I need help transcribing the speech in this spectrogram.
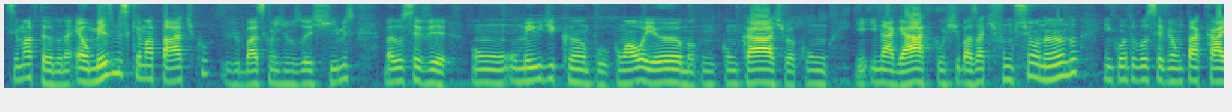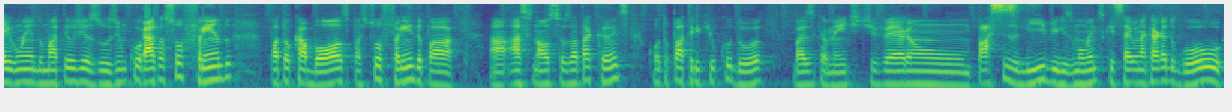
se matando, né? É o mesmo esquema tático, basicamente nos dois times, mas você vê um, um meio de campo com Aoyama, com, com Kashiwa, com Inagaki, com Shibazaki funcionando, enquanto você vê um Takai, um Endo, um Matheus Jesus e um Kurata sofrendo para tocar bolas, pra, sofrendo para assinar os seus atacantes, enquanto o Patrick e o Kudo basicamente tiveram passes livres, momentos que saíram na cara do gol,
